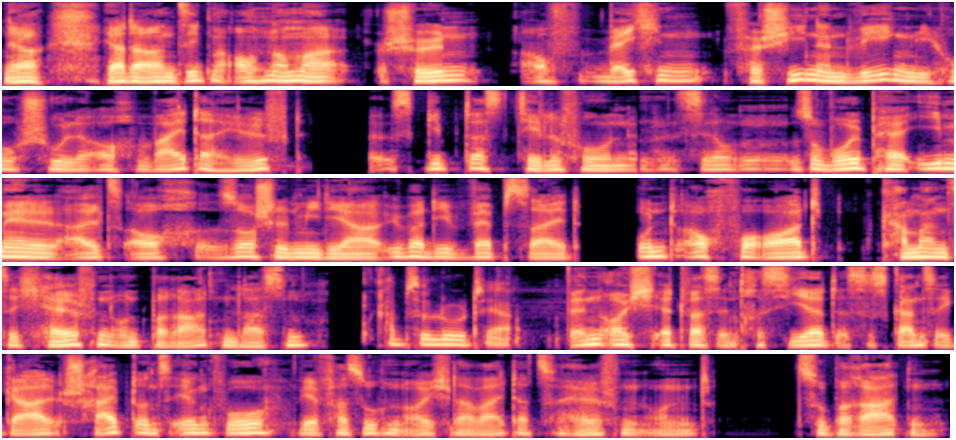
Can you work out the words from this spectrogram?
Ja, ja, daran sieht man auch nochmal schön, auf welchen verschiedenen Wegen die Hochschule auch weiterhilft. Es gibt das Telefon, sowohl per E-Mail als auch Social Media, über die Website und auch vor Ort kann man sich helfen und beraten lassen. Absolut, ja. Wenn euch etwas interessiert, ist es ganz egal, schreibt uns irgendwo. Wir versuchen euch da weiterzuhelfen und zu beraten.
